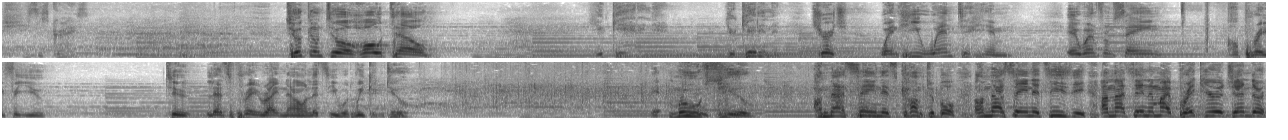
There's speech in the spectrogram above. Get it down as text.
Jesus Christ. Took him to a hotel. You're getting it. You're getting it. Church, when he went to him, it went from saying, I'll pray for you to let's pray right now and let's see what we can do. It moves you. I'm not saying it's comfortable. I'm not saying it's easy. I'm not saying it might break your agenda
